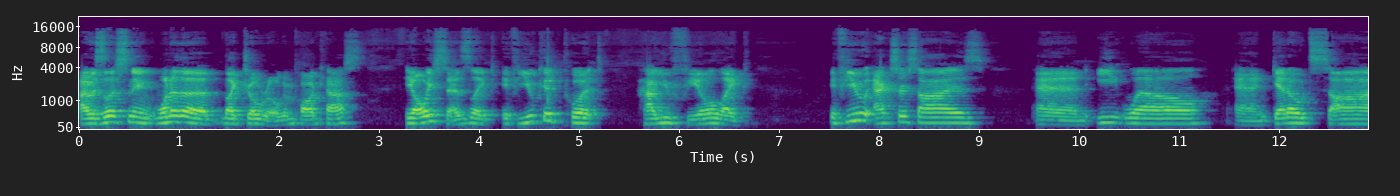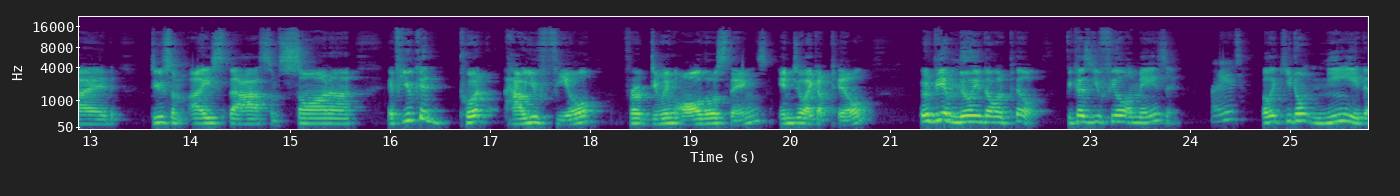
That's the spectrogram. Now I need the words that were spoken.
I was listening one of the like Joe Rogan podcasts. He always says like if you could put how you feel like if you exercise and eat well and get outside, do some ice baths, some sauna, if you could put how you feel for doing all those things into like a pill, it would be a million dollar pill because you feel amazing. Right? But like you don't need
